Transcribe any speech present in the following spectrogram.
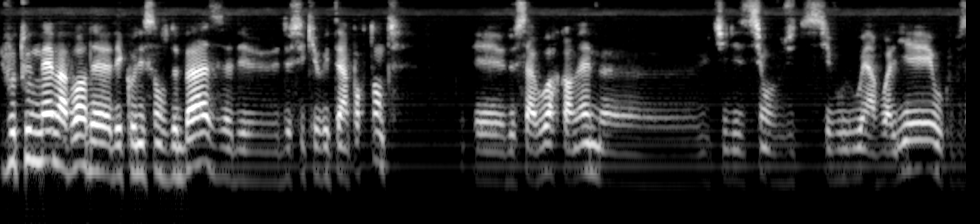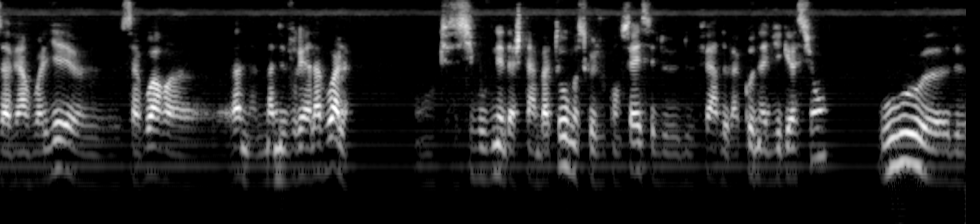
il faut tout de même avoir des, connaissances de base, de sécurité importantes, et de savoir quand même si, vous louez un voilier ou que vous avez un voilier, euh, savoir euh, manœuvrer à la voile. si vous venez d'acheter un bateau, moi ce que je vous conseille c'est de, faire de la co-navigation ou euh, de,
